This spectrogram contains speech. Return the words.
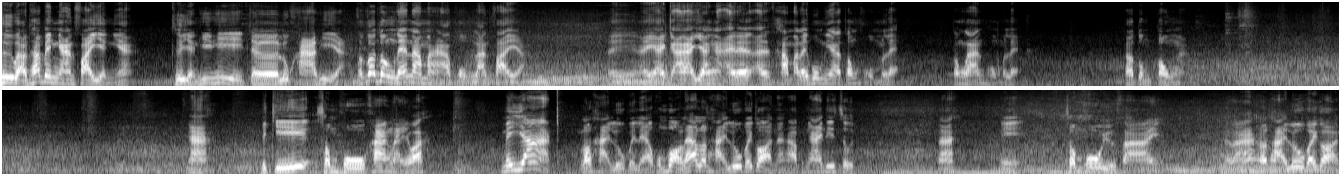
คือแบบถ้าเป็นงานไฟอย่างเงี้ย คืออย่างที่พี่เจอลูกค้าพี่อะเขาก็ต้องแนะนำมาหาผมร้านไฟอะไอ้ไอ้ไอ้ไอ้ยังไอ้ไอทำอะไรพวกเนี้ยต้องผมแหละ ต้องร้านผมแหละเราตรงๆอะอะเมื่อกี้ชมพูข้างไหนวะ ไม่ยากเราถ่ายรูปไปแล้ว ผมบอกแล้วเราถ่ายรูปไว้ก่อนนะครับ ง่ายที่สุดนะ นี่ชมพูอยู่ซ้ายเห็นไหมเราถ่ายรูปไว้ก่อน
